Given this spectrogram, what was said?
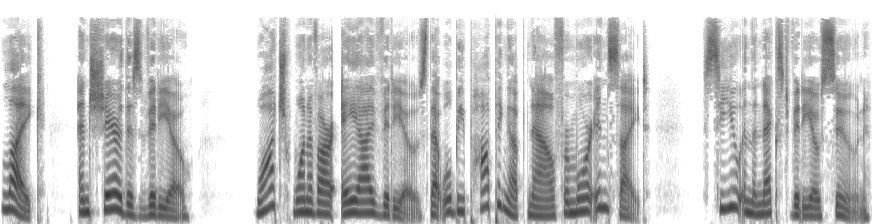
like, and share this video. Watch one of our AI videos that will be popping up now for more insight. See you in the next video soon.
